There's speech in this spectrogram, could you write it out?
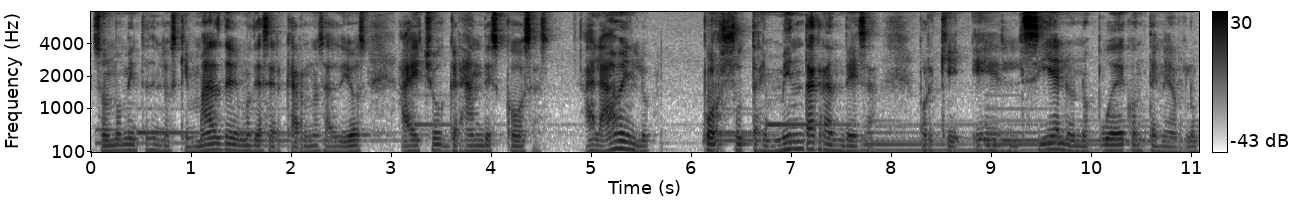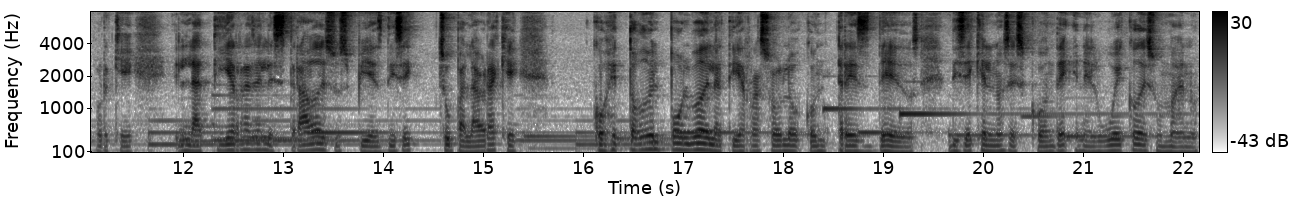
son momentos en los que más debemos de acercarnos a Dios, ha hecho grandes cosas. Alábenlo por su tremenda grandeza, porque el cielo no puede contenerlo, porque la tierra es el estrado de sus pies. Dice su palabra que coge todo el polvo de la tierra solo con tres dedos. Dice que Él nos esconde en el hueco de su mano.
